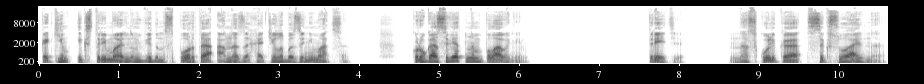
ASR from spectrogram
каким экстремальным видом спорта она захотела бы заниматься? Кругосветным плаванием. Третье. Насколько сексуальна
